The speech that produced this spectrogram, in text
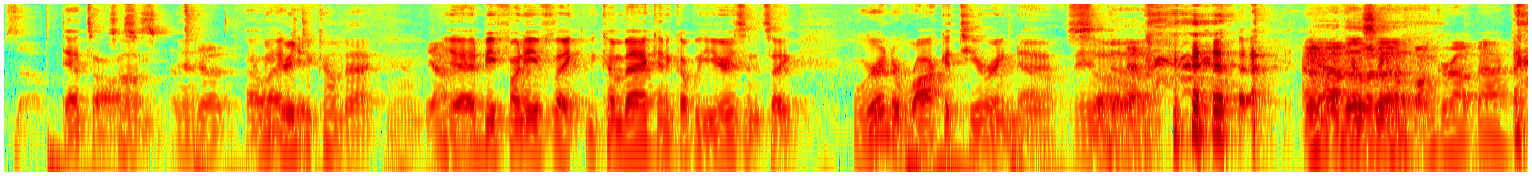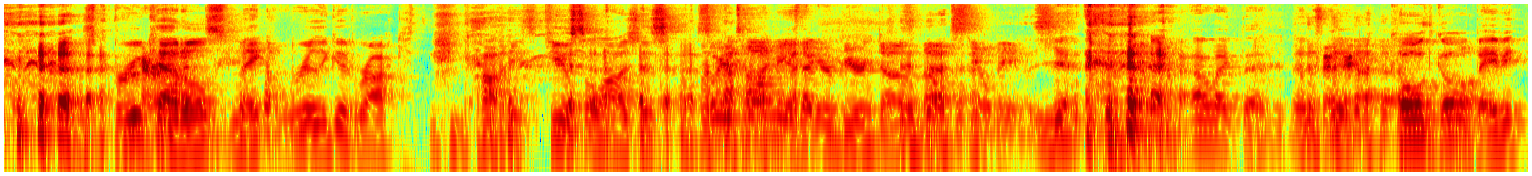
So That's It's awesome. awesome. that's yeah. good. I It'd be like great it. to come back, man. Yeah. Yeah, it'd be funny if like we come back in a couple years and it's like we're into rocketeering now. Yeah, So and, I don't Yeah, know you're those, living in uh, a bunker out back. Those brew kettles make really good rock bodies, fuselages. so what you're telling me is that your beer does melt steel beams. yeah, I like that. That's good. Cold gold, baby.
